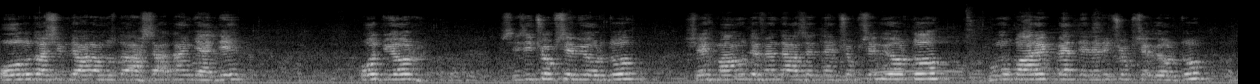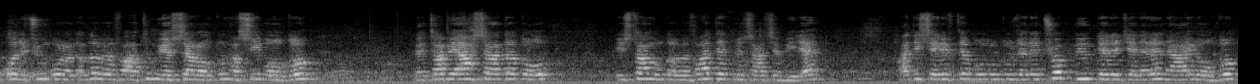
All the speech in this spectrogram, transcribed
Oğlu da şimdi aramızda aşağıdan geldi. O diyor, sizi çok seviyordu. Şeyh Mahmud Efendi Hazretleri çok seviyordu. Bu mübarek beldeleri çok seviyordu. Onun için burada da vefatı müyesser oldu, nasip oldu. Ve tabi Ahsa'da doğup İstanbul'da vefat etmesi hasebiyle hadis-i şerifte bulunduğu üzere çok büyük derecelere nail oldu.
